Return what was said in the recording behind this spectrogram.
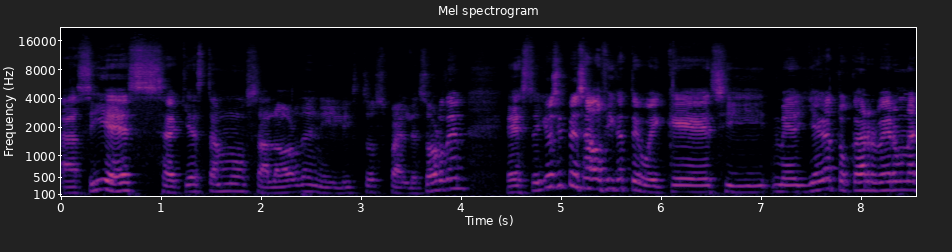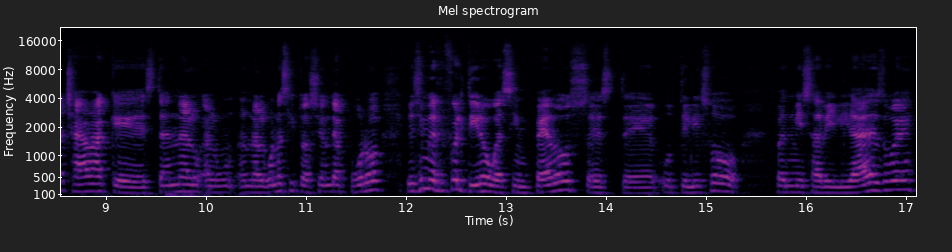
Así es, aquí estamos a la orden y listos para el desorden. Este, yo sí he pensado, fíjate, güey, que si me llega a tocar ver a una chava que está en, en alguna situación de apuro, yo sí me rifo el tiro, güey, sin pedos, este, utilizo, pues, mis habilidades, güey,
